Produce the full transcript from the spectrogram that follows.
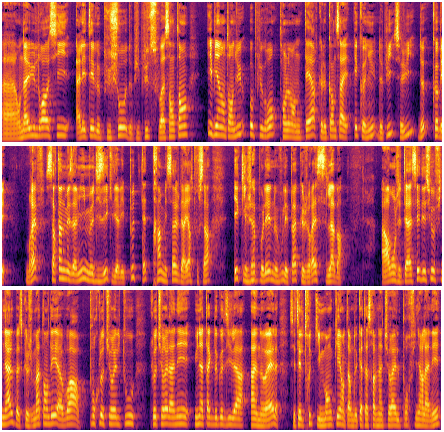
Euh, on a eu le droit aussi à l'été le plus chaud depuis plus de 60 ans, et bien entendu au plus gros tremblement de terre que le Kansai ait connu depuis celui de Kobe. Bref, certains de mes amis me disaient qu'il y avait peut-être un message derrière tout ça et que les Japonais ne voulaient pas que je reste là-bas. Alors bon, j'étais assez déçu au final parce que je m'attendais à voir, pour clôturer le tout, clôturer l'année, une attaque de Godzilla à Noël. C'était le truc qui manquait en termes de catastrophe naturelle pour finir l'année.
